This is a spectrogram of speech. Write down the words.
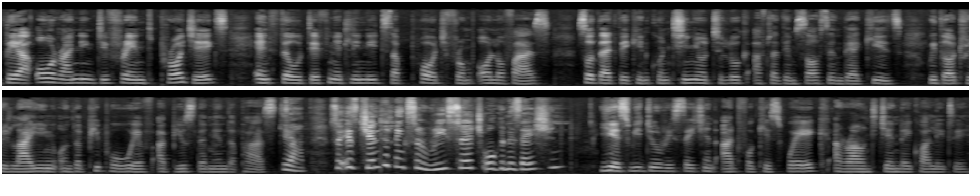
they are all running different projects, and they'll definitely need support from all of us so that they can continue to look after themselves and their kids without relying on the people who have abused them in the past. Yeah. So is Gender Links a research organization? Yes, we do research and advocacy work around gender equality.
